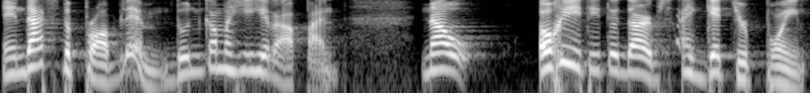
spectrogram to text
And that's the problem. Doon ka mahihirapan. Now, okay, Tito Darbs, I get your point.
